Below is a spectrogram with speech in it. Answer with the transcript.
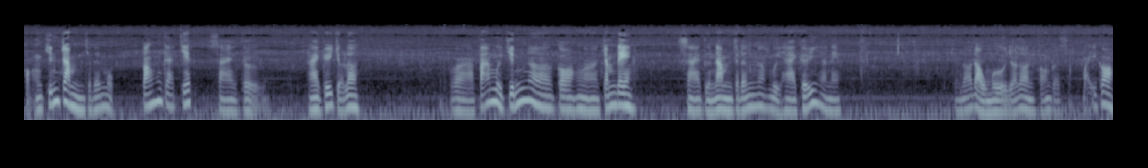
khoảng 900 cho đến một tấn cá chép xài từ 2 kg trở lên. Và 89 à, con à, chấm đen xài từ 5 cho đến 12 kg nha anh em. Trong đó đầu 10 trở lên khoảng cỡ 7 con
